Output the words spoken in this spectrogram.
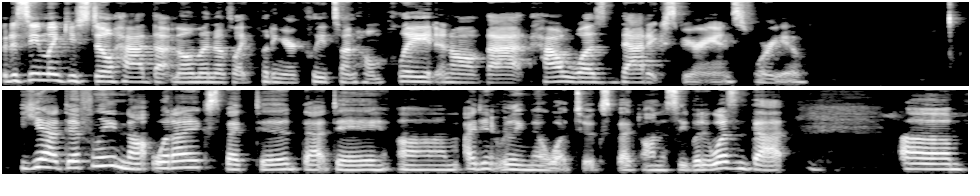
But it seemed like you still had that moment of like putting your cleats on home plate and all of that. How was that experience for you? Yeah, definitely not what I expected that day. Um, I didn't really know what to expect, honestly, but it wasn't that. Um,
